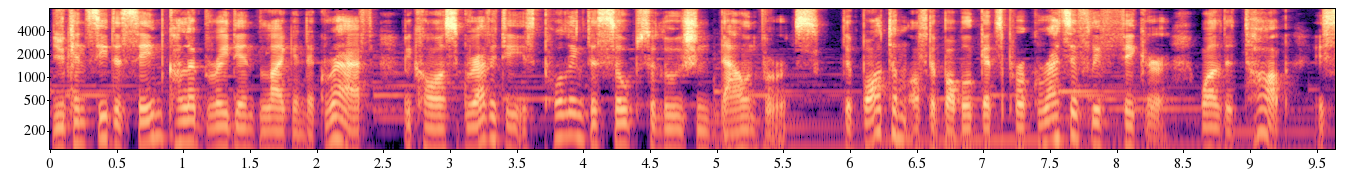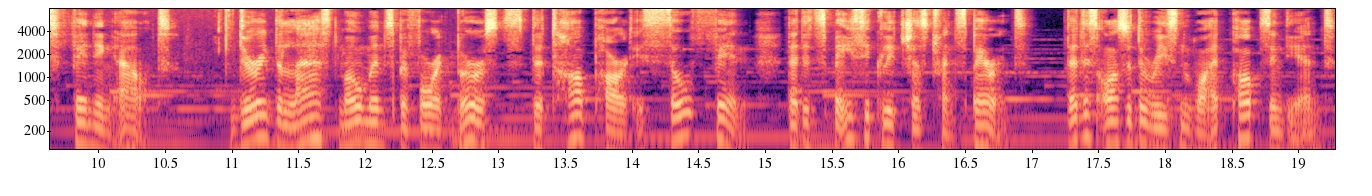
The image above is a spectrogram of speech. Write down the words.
You can see the same color gradient like in the graph because gravity is pulling the soap solution downwards. The bottom of the bubble gets progressively thicker while the top is thinning out. During the last moments before it bursts, the top part is so thin that it's basically just transparent. That is also the reason why it pops in the end.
